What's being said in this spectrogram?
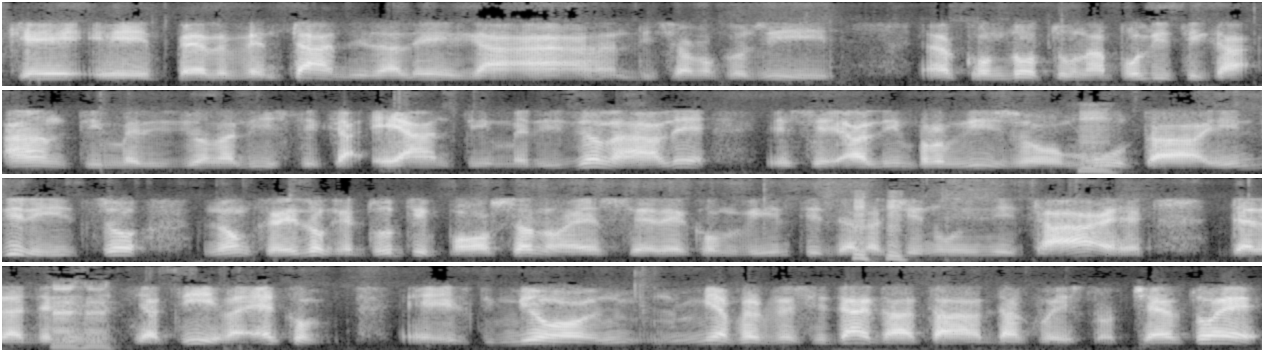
che eh, per vent'anni la Lega ha diciamo così, ha condotto una politica antimeridionalistica e antimeridionale e se all'improvviso mm. muta indirizzo non credo che tutti possano essere convinti della genuinità e della, dell'iniziativa. Ecco, eh, mio, la mia perplessità è data da questo. Certo è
